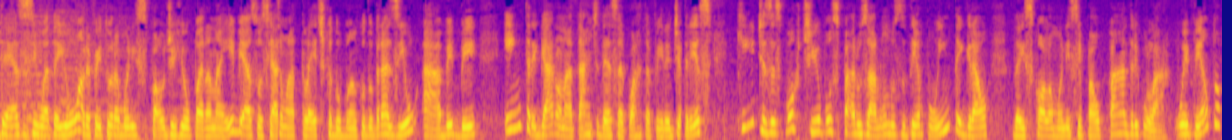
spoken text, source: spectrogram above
10h51, a Prefeitura Municipal de Rio Paranaíba e a Associação Atlética do Banco do Brasil, a ABB, entregaram na tarde dessa quarta-feira, dia 3, kits esportivos para os alunos do tempo integral da Escola Municipal Padre Goulart. O evento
